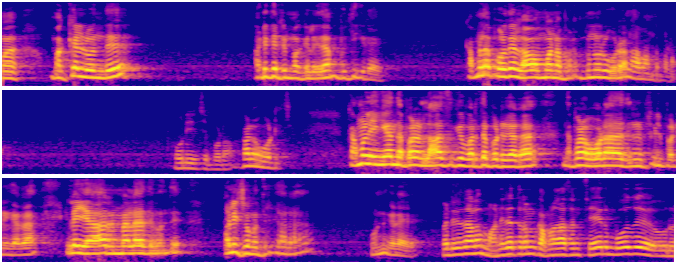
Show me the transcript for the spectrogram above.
ம மக்கள் வந்து அடித்தட்டு மக்களுக்கு தான் புத்தி கிடையாது. கமலா பொறுத்த லாபமான படம். முந்நூறு கூட லாபம் அந்த படம். ஓடிடுச்சு படம். படம் ஓடிச்சு கமல் எங்கேயா அந்த படம் லாஸுக்கு வருத்தப்பட்டுக்காரா இந்த படம் ஓடாதுன்னு ஃபீல் பண்ணிக்காரா இல்லை யார் மேலே அது வந்து பழி சுமத்திருக்காரா? ஒன்றும் கிடையாது. பட் இருந்தாலும் மணிரத்னம் கமல்ஹாசன் சேரும்போது ஒரு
